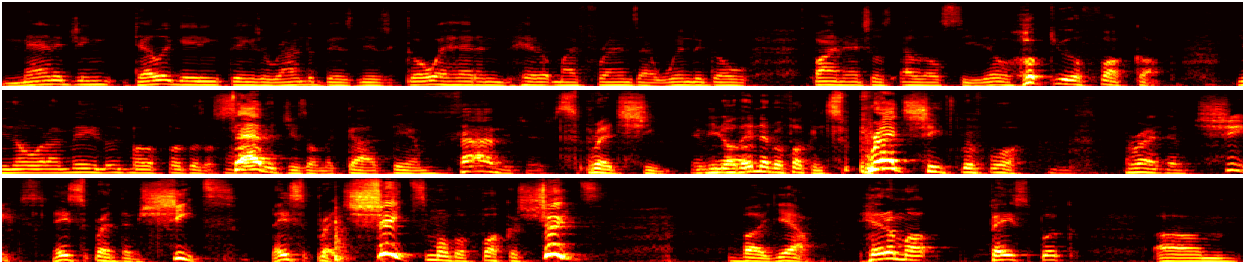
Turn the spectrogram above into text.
managing, delegating things around the business, go ahead and hit up my friends at Wendigo Financials LLC. They'll hook you the fuck up. You know what I mean? Those motherfuckers are savages on the goddamn Savages. spreadsheet. If You know, you they never fucking spreadsheets before. Spread them cheeks. They spread them sheets. They spread sheets, motherfucker, sheets. But yeah, hit them up. Facebook, um,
